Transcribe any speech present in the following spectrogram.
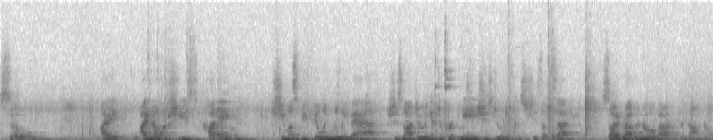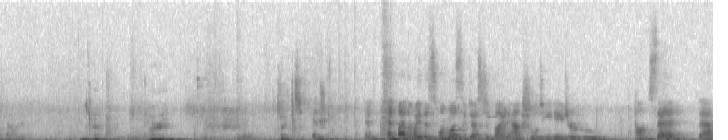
So I, I know if she's cutting, she must be feeling really bad. She's not doing it to hurt me, she's doing it because she's upset. So I'd rather know about it than not know about it. Okay. All right. Thanks. And, and, and by the way, this one was suggested by an actual teenager who um, said that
